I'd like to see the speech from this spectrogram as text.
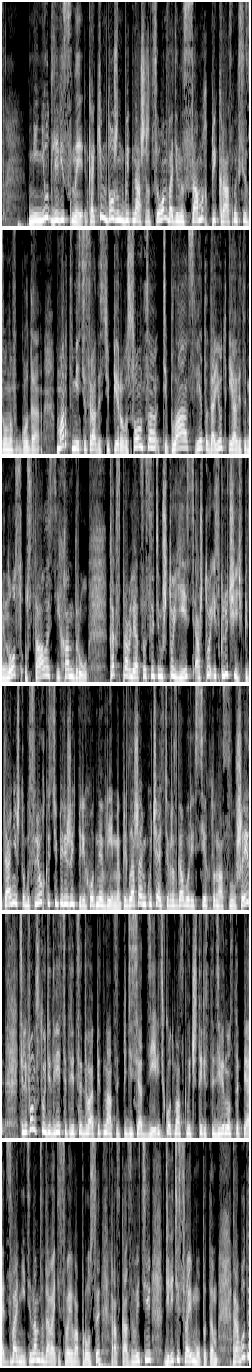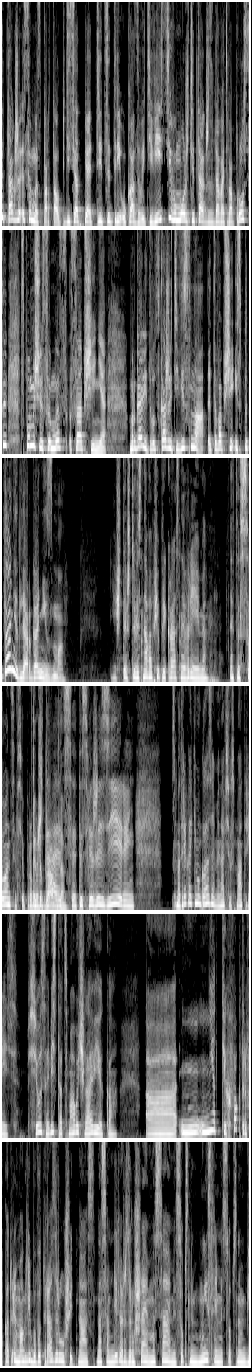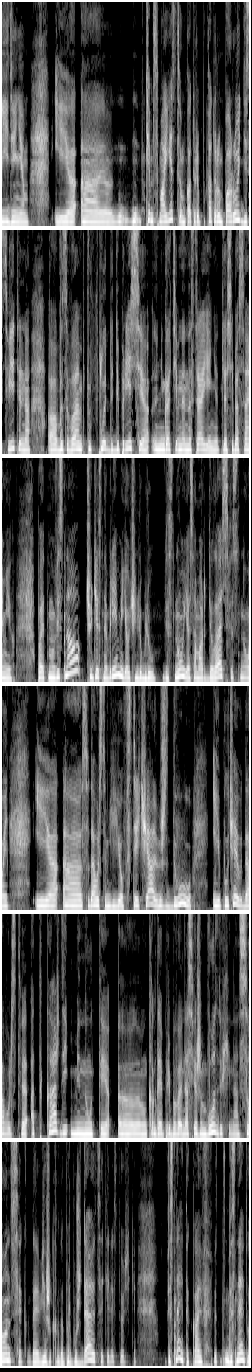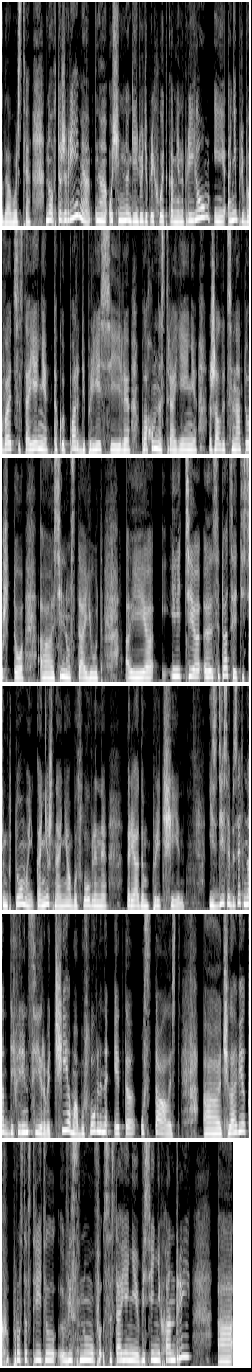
Меню для весны. Каким должен быть наш рацион в один из самых прекрасных сезонов года? Март вместе с радостью первого солнца, тепла, света дает и авитаминоз, усталость и хандру. Как справляться с этим, что есть, а что исключить в питании, чтобы с легкостью пережить переходное время? Приглашаем к участию в разговоре всех, кто нас слушает. Телефон в студии 232 15 59, код Москвы 495. Звоните нам, задавайте свои вопросы, рассказывайте, делитесь своим опытом. Работает также смс смс-портал 5533, указывайте «Вести». Вы можете также задавать вопросы с помощью смс-сообщения. Маргарита, вот скажите, весна – это вообще испытание для организма? Я считаю, что весна вообще прекрасное время. Это солнце, все пробуждается, это, это свежая зелень. Смотря какими глазами на все смотреть. Все зависит от самого человека. А, нет тех факторов, которые могли бы вот разрушить нас. На самом деле разрушаем мы сами, собственными мыслями, собственным видением и а, тем самоедством, который, которым порой действительно а, вызываем вплоть до депрессии негативное настроение для себя самих. Поэтому весна – чудесное время, я очень люблю весну, я сама родилась весной, и с удовольствием ее встречаю, жду и получаю удовольствие от каждой минуты, когда я пребываю на свежем воздухе, на солнце, когда я вижу, когда пробуждаются эти листочки. Весна – это кайф, весна – это удовольствие. Но в то же время э, очень многие люди приходят ко мне на прием, и они пребывают в состоянии такой пар депрессии или плохом настроении, жалуются на то, что э, сильно устают. И эти ситуации, эти симптомы, конечно, они обусловлены рядом причин. И здесь обязательно надо дифференцировать, чем обусловлена эта усталость. А, человек просто встретил весну в состоянии весенних андрей,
